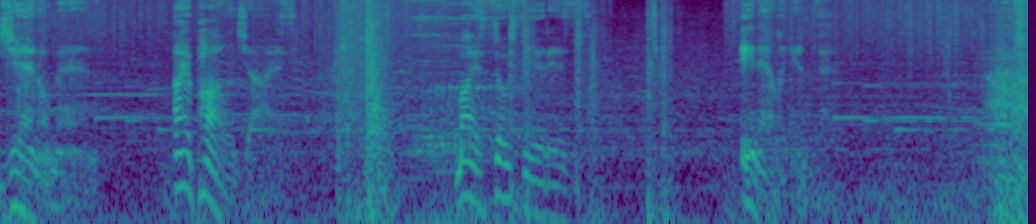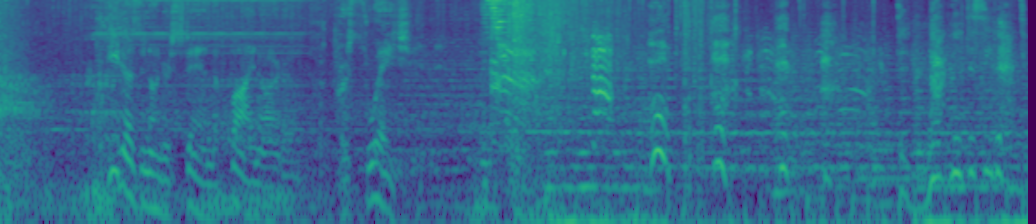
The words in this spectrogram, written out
Gentlemen, I apologize. My associate is inelegant. He doesn't understand the fine art of persuasion. Stop! Did not need to see that.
